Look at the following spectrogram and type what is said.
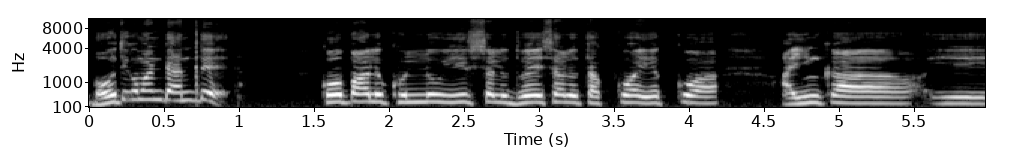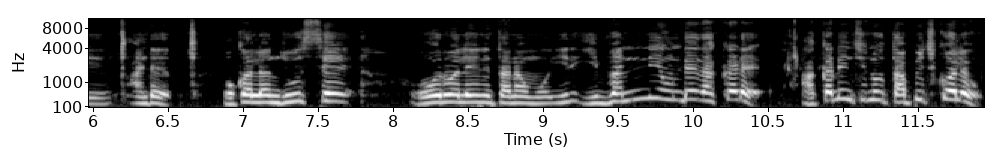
భౌతికం అంటే అంతే. కోపాలు కుళ్ళు ఈర్ష్యలు ద్వేషాలు తక్కువ ఎక్కువ ఇంకా ఈ అంటే ఒకళ్ళని చూస్తే ఓర్వలేని తనము ఇవన్నీ ఉండేది అక్కడే. అక్కడి నుంచి నువ్వు తప్పించుకోలేవు.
